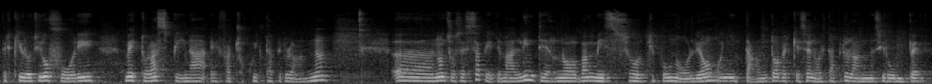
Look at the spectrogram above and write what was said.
perché io lo tiro fuori metto la spina e faccio qui il tapirulan uh, non so se sapete ma all'interno va messo tipo un olio ogni tanto perché sennò il tapirulan si rompe.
